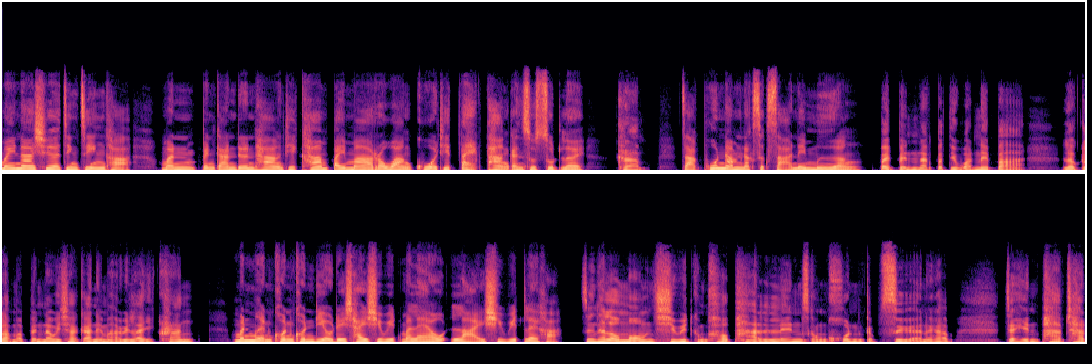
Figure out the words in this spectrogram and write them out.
ไม่น่าเชื่อจริง ๆ ค่ะ มันเป็นการเดินทางที่ข้ามไปมาระหว่างขั้วที่แตกต่างกันสุดๆ เลย ครับ จากผู้นำนักศึกษาในเมือง ไปเป็นนักปฏิวัติในป่า แล้วกลับมาเป็นนักวิชาการในมหาวิทยาลัยอีกครั้ง มันเหมือนคนคนเดียวได้ใช้ชีวิตมาแล้วหลายชีวิตเลยค่ะ ซึ่งถ้าเรามองชีวิตของเขาผ่านเลนส์ของคนกับเสือนะครับ จะเห็นภาพชัด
